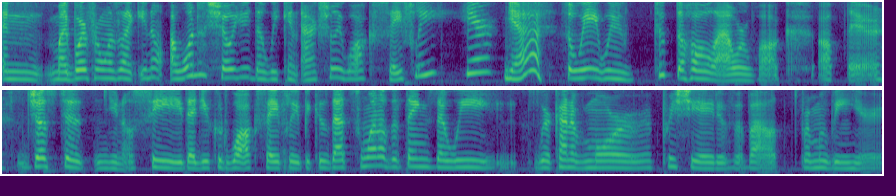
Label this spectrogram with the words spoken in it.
and my boyfriend was like, you know, I want to show you that we can actually walk safely here. yeah. So we we took the whole hour walk up there just to you know see that you could walk safely because that's one of the things that we we're kind of more appreciative about for moving here,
